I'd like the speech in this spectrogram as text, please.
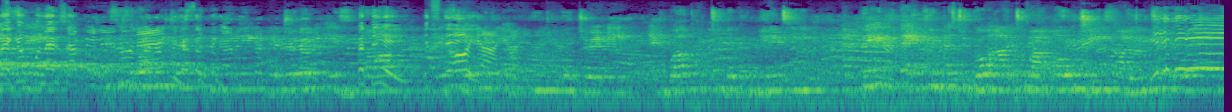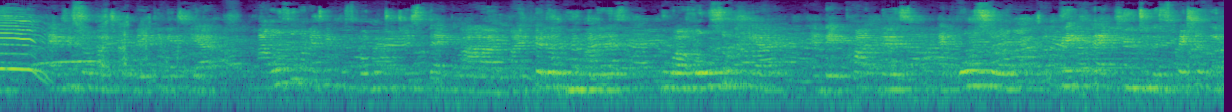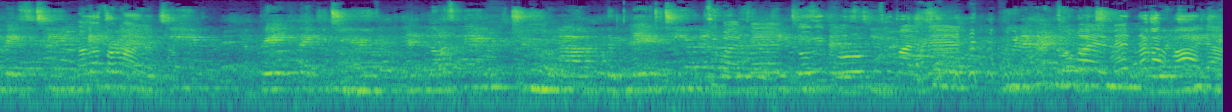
Like you put like something. You don't want to get something out of it. But hey, it's there. Oh, yeah, yeah, yeah. journey and welcome to the community. A big thank you has to go out to our OGs, our YouTubers. Thank you so much for making it here. I also want to take this moment to just thank uh, my fellow Googlers who are also here and their partners and also big thank you to the special effects team, No, that's Petra fine. and the team. A big thank you to you. And lastly, to um, the Blade team To my man, going home, to my man. we're gonna hand over my to man. DJ,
